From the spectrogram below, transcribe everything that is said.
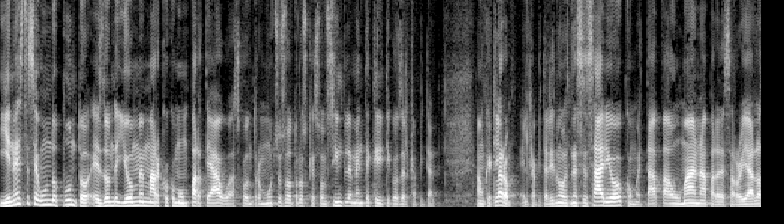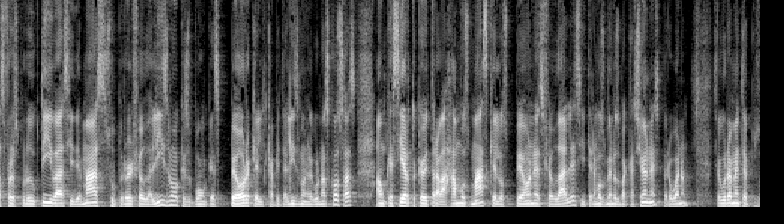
Y en este segundo punto es donde yo me marco como un parteaguas contra muchos otros que son simplemente críticos del capital. Aunque claro, el capitalismo es necesario como etapa humana para desarrollar las fuerzas productivas y demás, superó el feudalismo, que supongo que es peor que el capitalismo en algunas cosas, aunque es cierto que hoy trabajamos más que los peones feudales y tenemos menos vacaciones, pero bueno, seguramente pues,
